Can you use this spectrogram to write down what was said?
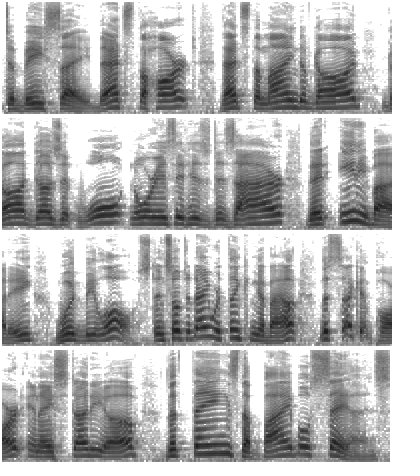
to be saved. That's the heart, that's the mind of God. God doesn't want, nor is it His desire, that anybody would be lost. And so today we're thinking about the second part in a study of the things the Bible says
